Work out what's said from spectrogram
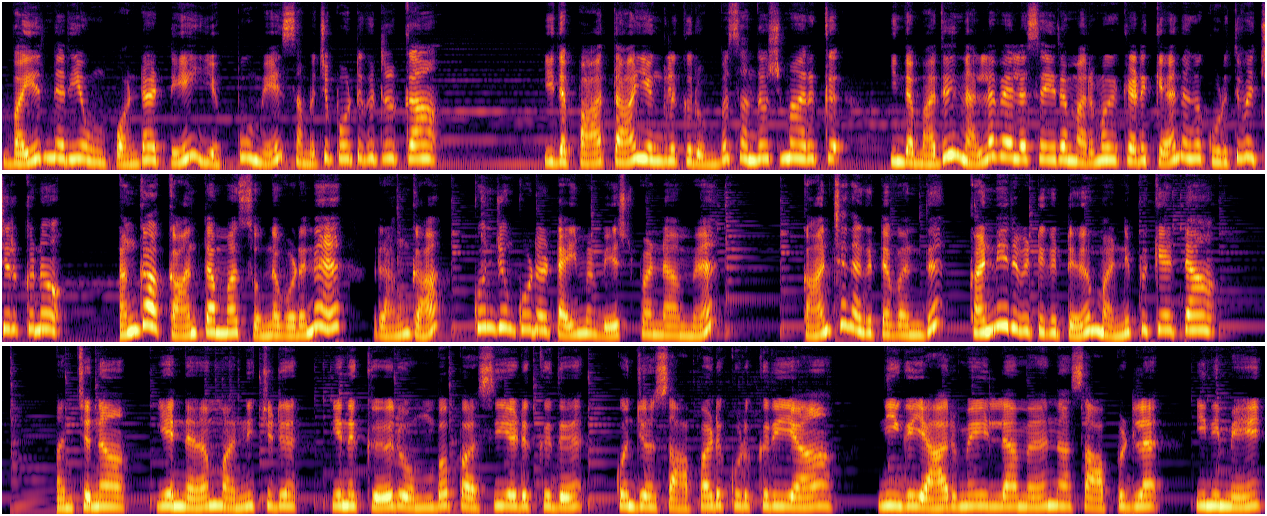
வயிறு நிறைய உன் பொண்டாட்டி எப்பவுமே சமைச்சு போட்டுக்கிட்டு இருக்கா. இத பார்த்தா எங்களுக்கு ரொம்ப சந்தோஷமா இருக்கு. இந்த மாதிரி நல்ல வேலை செய்யற மருமக கிடைக்க நாங்க கொடுத்து வச்சிருக்கணும். ரங்கா காந்தம்மா சொன்ன உடனே ரங்கா கொஞ்சம் கூட டைமை வேஸ்ட் பண்ணாம காஞ்சனகிட்ட வந்து கண்ணீர் விட்டுக்கிட்டு மன்னிப்பு கேட்டான். காஞ்சனா என்ன மன்னிச்சிடு. எனக்கு ரொம்ப பசி எடுக்குது. கொஞ்சம் சாப்பாடு கொடுக்குறியா? நீங்க யாருமே இல்லாம நான் சாப்பிடல. இனிமே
